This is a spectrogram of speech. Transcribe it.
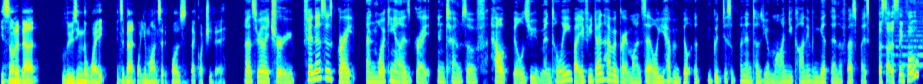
it's not about losing the weight. It's about what your mindset was mm. that got you there. That's really true. Fitness is great and working out is great in terms of how it builds you mentally. But if you don't have a great mindset or you haven't built a good discipline in terms of your mind, you can't even get there in the first place. Let's start this thing, fool.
